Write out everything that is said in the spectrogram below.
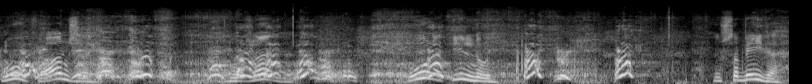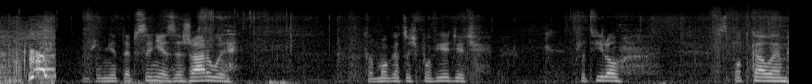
Kurczę, Andrzej. Boże. Kule, pilnuj. Już sobie idę. że mnie te psy nie zeżarły, to mogę coś powiedzieć. Przed chwilą spotkałem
